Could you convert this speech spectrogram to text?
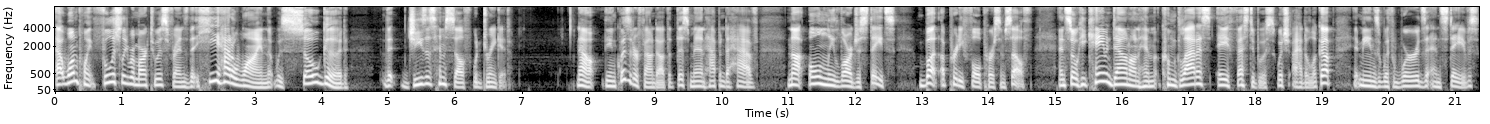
at one point foolishly remarked to his friends that he had a wine that was so good that Jesus himself would drink it. Now, the inquisitor found out that this man happened to have not only large estates, but a pretty full purse himself. And so he came down on him cum gladiis e fustibus, which I had to look up. It means with words and staves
